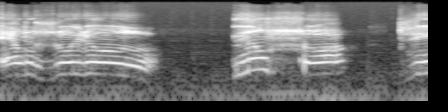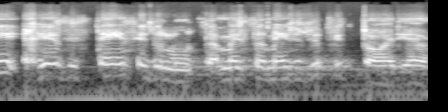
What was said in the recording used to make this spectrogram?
é um julho não só de resistência e de luta, mas também de vitória,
